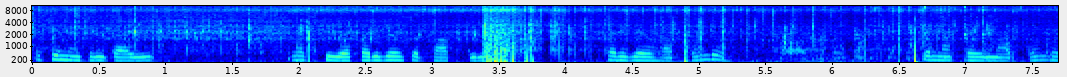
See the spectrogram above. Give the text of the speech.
ಹಸಿಮೆಣಸಿನ್ಕಾಯಿ, ನೆಕ್ಸ್ಟ್ ಈಗ ಕರಿಬೇವು ಸೊಪ್ಪು ಹಾಕ್ತೀನಿ. ಕರಿಬೇವು ಹಾಕ್ಕೊಂಡು ಚೆನ್ನಾಗಿ ಫ್ರೈ ಮಾಡಿಕೊಂಡು,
